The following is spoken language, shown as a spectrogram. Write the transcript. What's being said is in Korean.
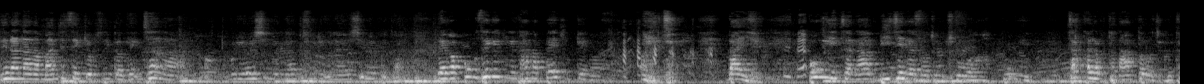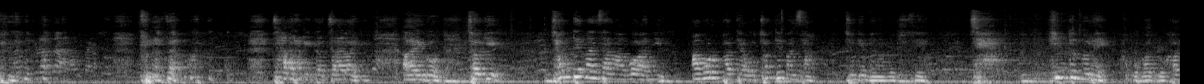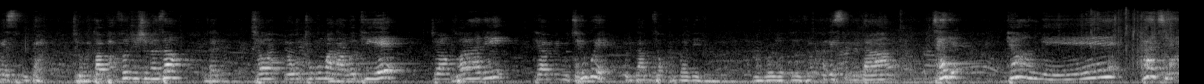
니나 나나 만질 새끼 없으니까 괜찮아. 어, 우리 열심히 그냥 둘이 열심히 해보자. 내가 뽕 세 개 중에 하나 빼줄게 너 알았지? 나 이- 뽕이 있잖아. 미젤에서 좀 좋아 뽕이. 짝갈라부터 나 떨어지거든. 불안하고. 자랑이다 자랑이 아이고 저기 천태만상하고 아니 아모르 파티하고 천태만상. 두 개만 하나 주세요. 자 힘든 노래 한번 가도록 하겠습니다. 저기 다 박수 주시면서 자, 저 요거 두 곡만 하고 뒤에 정파리 대한민국 최고의 우리 남성 군만이 올려드리도록 하겠습니다. 자리 경에 가자.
